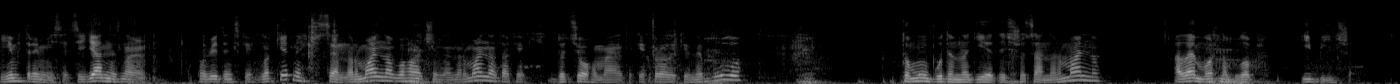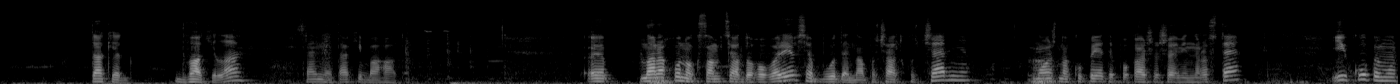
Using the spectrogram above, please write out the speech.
їм 3 місяці. Я не знаю по віденських блакитних, чи це нормальна вага, чи не нормальна, так як до цього в мене таких кроликів не було. Тому будемо надіятися, що це нормально. Але можна було б і більше. Так як 2 кіла це не так і багато. Е, на рахунок самця договорився, буде на початку червня. Можна купити, поки що ще він росте. І купимо.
